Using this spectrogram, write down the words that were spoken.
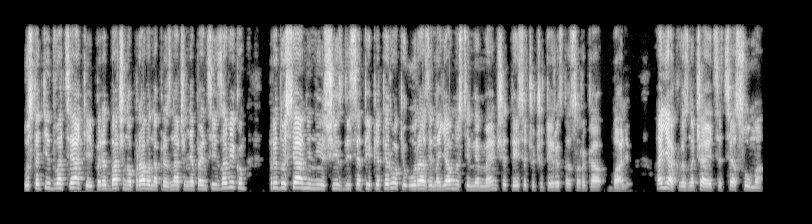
У статті 20 передбачено право на призначення пенсії за віком при досягненні 65 років у разі наявності не менше 1440 балів. А як визначається ця сума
